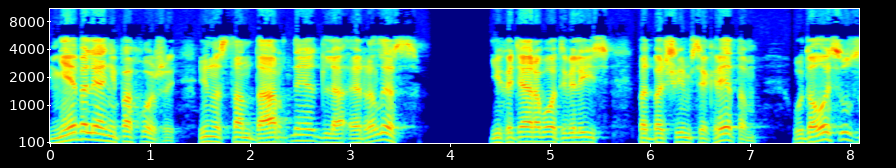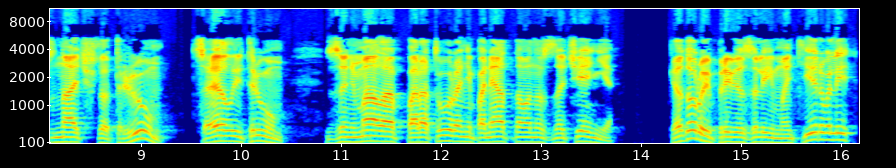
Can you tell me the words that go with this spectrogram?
Не были они похожи и на стандартные для РЛС. И хотя работы велись под большим секретом, удалось узнать, что трюм, целый трюм, занимала аппаратура непонятного назначения, которую привезли и монтировали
